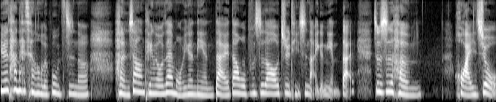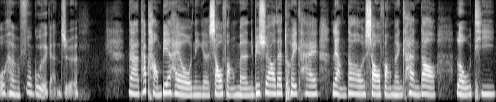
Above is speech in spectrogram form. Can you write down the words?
因为他那层楼的布置呢，很像停留在某一个年代，但我不知道具体是哪一个年代，就是很怀旧、很复古的感觉。那它旁边还有那个消防门，你必须要再推开两道消防门，看到楼梯，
